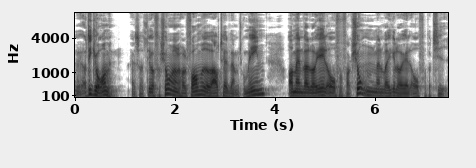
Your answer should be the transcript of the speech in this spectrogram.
Øh, Og det gjorde man. Altså, det var fraktionerne, der holdt formøder og aftalte, hvad man skulle mene, og man var lojal over for fraktionen, man var ikke lojal over for partiet.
